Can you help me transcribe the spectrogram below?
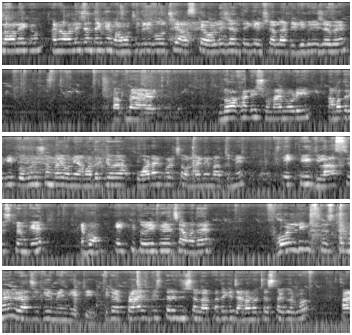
আসসালামু আলাইকুম। আমি অলিজান থেকে মামুন চৌধুরী বলছি। আজকে অলিজান থেকে ইনশাল্লাহ ডেলিভারি যাবে আপনার নোয়াখালী সোনাইমুড়ি। আমাদেরকে কবিরুসন ভাই উনি আমাদেরকে অর্ডার করেছে অনলাইনের মাধ্যমে একটি গ্লাস সিস্টেম গেট এবং একটি তৈরি করেছে আমাদের ফোল্ডিং সিস্টেমের রাজকীয় মেন গেটটি এটার প্রাইস বিস্তারিত ইনশাল্লাহ আপনাদেরকে জানানোর চেষ্টা করব। আর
